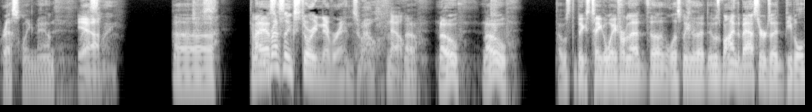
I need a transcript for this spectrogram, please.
Wrestling, man. Yeah. Wrestling. Uh, can I ask? Wrestling story never ends well. No. No, no, no. That was the biggest takeaway from that. Uh, listening to that, it was behind the bastards. That people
